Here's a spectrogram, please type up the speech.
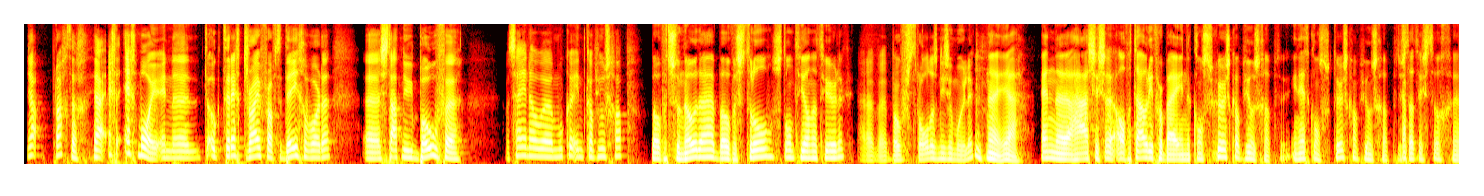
Ja, prachtig. Ja, echt, echt mooi. En eh, ook terecht driver of the day geworden. Staat nu boven... Wat zei je nou, Moeke, in het kampioenschap? Boven Tsunoda, boven Stroll stond hij al natuurlijk. Ja, dat- boven Stroll, is niet zo moeilijk. Nee, ja. En eh, Haas is uh, Alfa Tauri voorbij in de constructeurskampioenschap. In het constructeurskampioenschap. Dus Ja. dat is toch eh,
